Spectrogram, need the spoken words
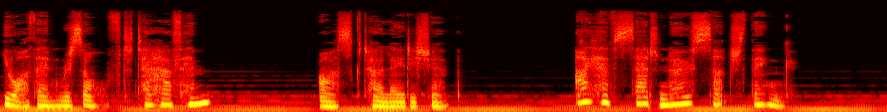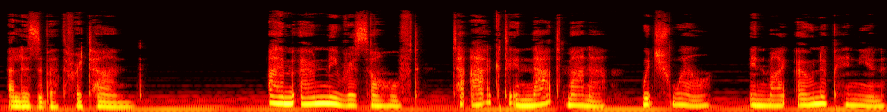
You are then resolved to have him? asked her ladyship. I have said no such thing, Elizabeth returned. I am only resolved to act in that manner which will, in my own opinion,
